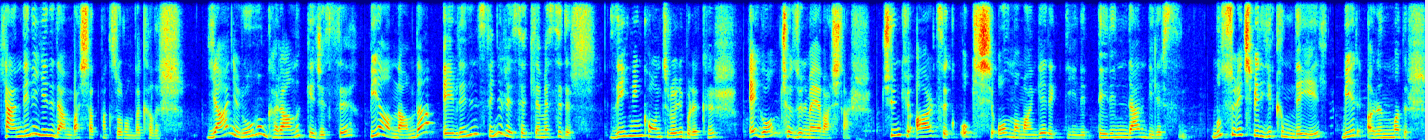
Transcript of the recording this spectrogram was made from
kendini yeniden başlatmak zorunda kalır. Yani ruhun karanlık gecesi bir anlamda evrenin seni resetlemesidir. Zihnin kontrolü bırakır, egon çözülmeye başlar. Çünkü artık o kişi olmaman gerektiğini derinden bilirsin. Bu süreç bir yıkım değil, bir arınmadır.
